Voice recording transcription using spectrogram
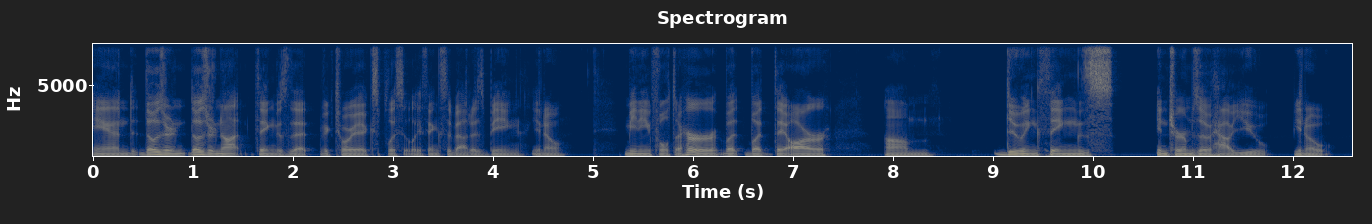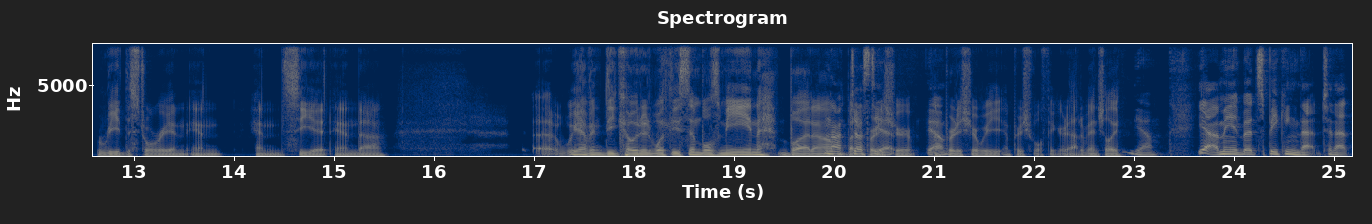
and those are those are not things that Victoria explicitly thinks about as being, you know, meaningful to her, but but they are um, doing things in terms of how you you know read the story and and and see it and uh, uh, we haven't decoded what these symbols mean, but um, Not but I'm pretty yet. sure. Yeah. I'm pretty sure we. I'm pretty sure we'll figure it out eventually. Yeah, yeah. I mean, but speaking that to that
